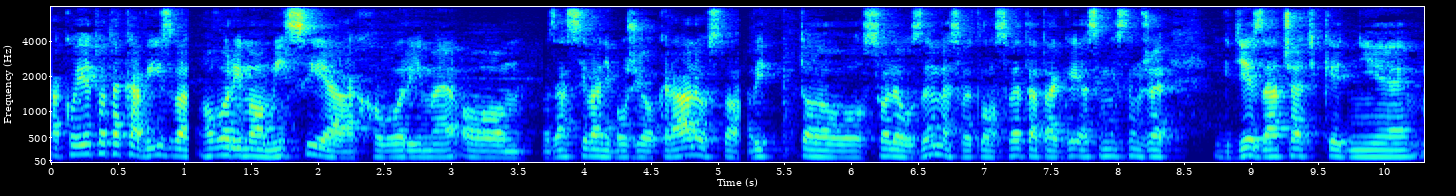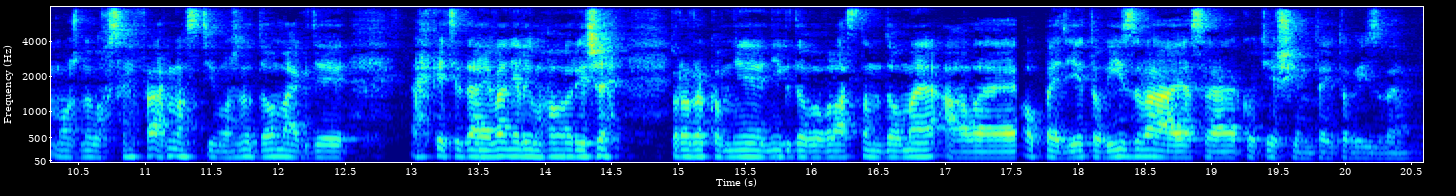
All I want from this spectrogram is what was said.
Ako je to taká výzva, hovoríme o misiách, hovoríme o zasývaní Božieho kráľovstva, byť to soľou zeme, svetlom sveta, tak ja si myslím, že kde začať, keď nie možno vo svojej farnosti, možno doma, kde, aj keď teda Evangelium hovorí, že prorokom nie je nikto vo vlastnom dome, ale opäť je to výzva a ja sa ako teším tejto výzve.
